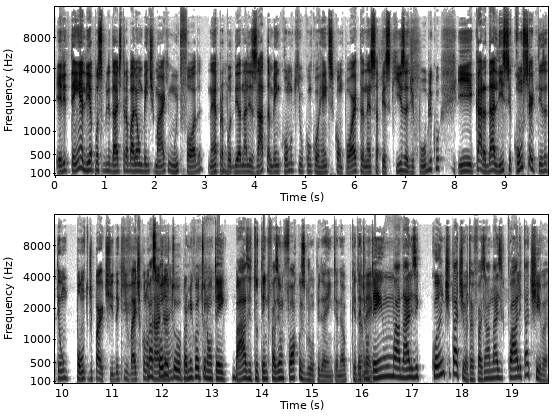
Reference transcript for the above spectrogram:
Ele tem ali a possibilidade de trabalhar um benchmarking muito foda, né? Para poder analisar também como que o concorrente se comporta nessa pesquisa de público. E, cara, dali você com certeza tem um ponto de partida que vai te colocar Mas quando já tu, pra mim, quando tu não tem base, tu tem que fazer um focus group daí, entendeu? Porque daí tu não Também. tem uma análise quantitativa, tu vai fazer uma análise qualitativa.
